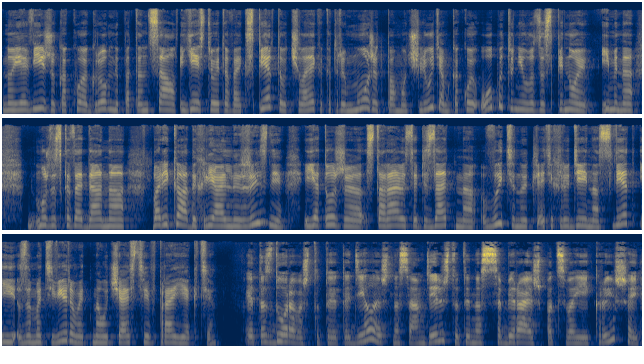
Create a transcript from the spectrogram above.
но я вижу, какой огромный потенциал есть у этого эксперта, у человека, который может помочь людям, какой опыт у него за спиной, именно, можно сказать, да, на баррикадах реальной жизни. И я тоже стараюсь обязательно вытянуть этих людей на свет и замотивировать мотивировать на участие в проекте. Это здорово, что ты это делаешь, на самом деле, что ты нас собираешь под своей крышей.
